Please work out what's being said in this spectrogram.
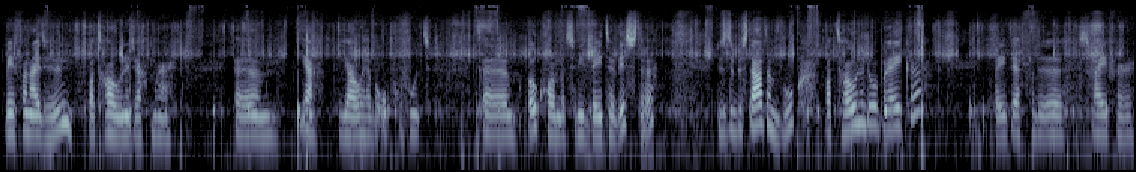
weer vanuit hun patronen, zeg maar, um, ja, jou hebben opgevoed. ook gewoon omdat ze niet beter wisten. Dus er bestaat een boek, Patronen doorbreken. Ik weet even de schrijver,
